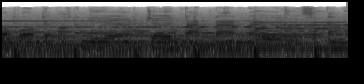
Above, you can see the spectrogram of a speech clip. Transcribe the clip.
បងប្អូនទាំងអស់គ្នាអញ្ជើញតាមដាននៅសកម្ម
